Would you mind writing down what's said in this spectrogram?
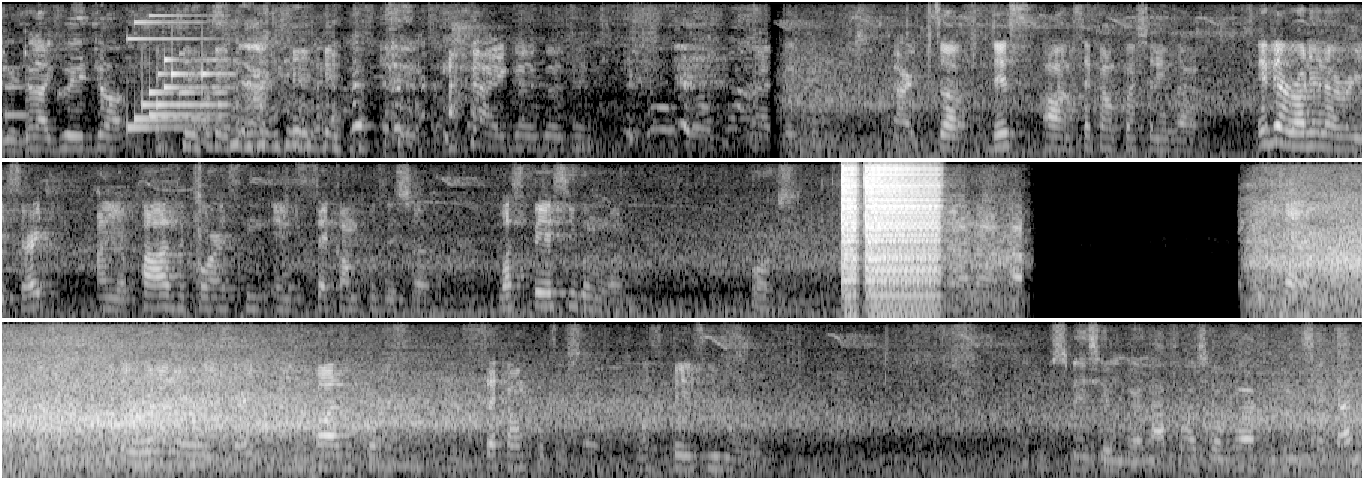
You did a great job. Alright, good, good, good. Alright, so this um second question is um, if you're running a race, right, and you pass the course in, in second position, what space you gonna run? Course. No, no, no. So, if you're running a race, right, and you pass the course in second position, what space you gonna run? Space yung ba? Na first one for me second.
